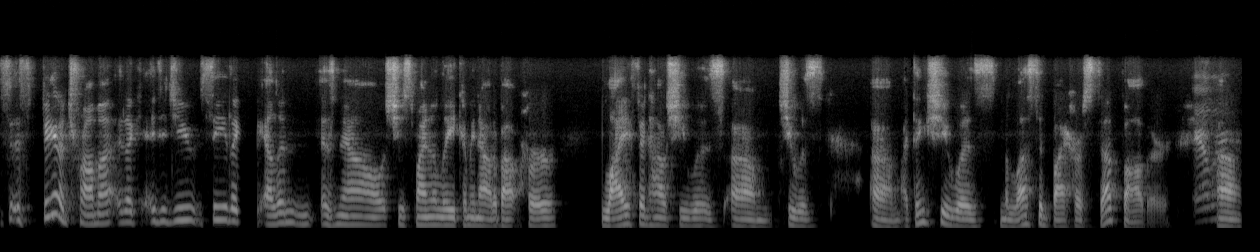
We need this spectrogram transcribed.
speaking of trauma, like, did you see, like, Ellen is now she's finally coming out about her life and how she was, um, she was, um, I think she was molested by her stepfather. Ellen? Um,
